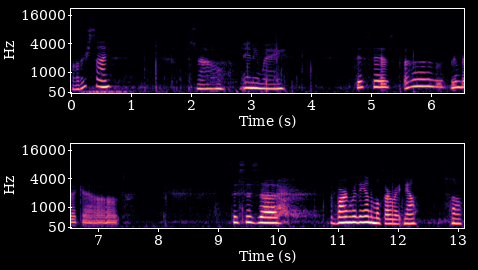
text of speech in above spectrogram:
father's son. So, anyway, this is, oh, zoom back out. This is uh, the barn where the animals are right now. So,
